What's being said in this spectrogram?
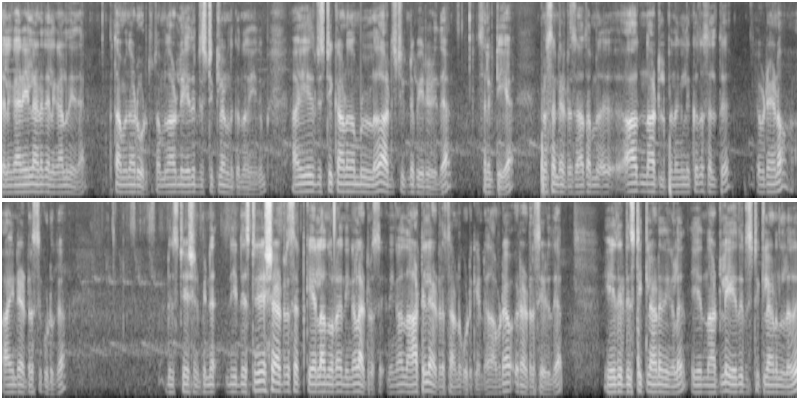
തെലങ്കാനയിലാണ് തെലങ്കാന എന്ന് എഴുതുക. അപ്പോൾ തമിഴ്നാട് കൊടുത്തു. തമിഴ്നാട്ടിൽ ഏത് ഡിസ്ട്രിക്റ്റിലാണ് നിൽക്കുന്നത് ഏതും ആ ഏത് ഡിസ്ട്രിക്റ്റാണ് നമ്മളുള്ളത്? ആ ഡിസ്ട്രിക്റ്റിന്റെ പേര് എഴുതുക. സെലക്ട് ചെയ്യുക. പ്രസന്റ് അഡ്രസ്സ് ആ തമിഴ് ആ നാട്ടിൽ ഇപ്പോൾ നിങ്ങൾ നിൽക്കുന്ന സ്ഥലത്ത് എവിടെയാണോ അതിന്റെ അഡ്രസ്സ് കൊടുക്കുക. ഡെസ്റ്റിനേഷൻ പിന്നെ ഡെസ്റ്റിനേഷൻ അഡ്രസ്സ് അറ്റ് കേരള എന്ന് പറഞ്ഞാൽ നിങ്ങളുടെ അഡ്രസ്സ് നിങ്ങളുടെ നാട്ടിലെ അഡ്രസ്സാണ് കൊടുക്കേണ്ടത്. അവിടെ ഒരു അഡ്രസ്സ് എഴുതുക. ഏത് ഡിസ്ട്രിക്റ്റിലാണ് നിങ്ങൾ ഏത് നാട്ടിലെ ഏത് ഡിസ്ട്രിക്റ്റിലാണെന്നുള്ളത്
